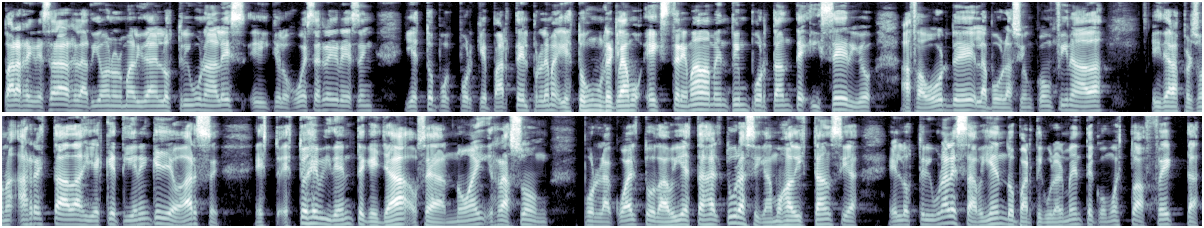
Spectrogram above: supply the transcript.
para regresar a la relativa normalidad en los tribunales y que los jueces regresen. Y esto pues porque parte del problema, y esto es un reclamo extremadamente importante y serio a favor de la población confinada y de las personas arrestadas, y es que tienen que llevarse. Esto, esto es evidente que ya, o sea, no hay razón por la cual todavía a estas alturas sigamos a distancia en los tribunales, sabiendo particularmente cómo esto afecta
